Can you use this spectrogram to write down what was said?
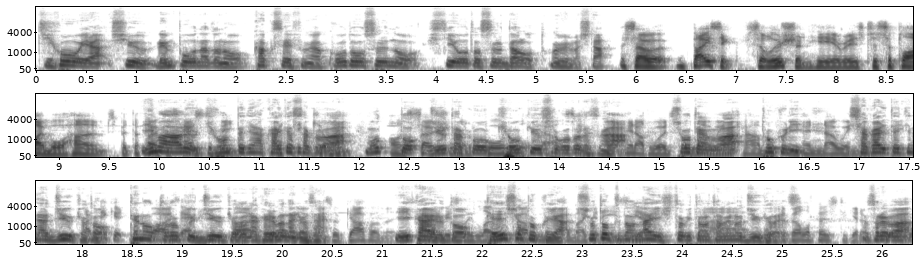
地方や州、連邦などの各政府が行動するのを必要とするだろうと述べました。今ある基本的な解決策は、もっと住宅を供給することですが、焦点は特に社会的な住居と手の届く住居でなければなりません。言い換えると、低所得や所得のない人々のための住居です。それは、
